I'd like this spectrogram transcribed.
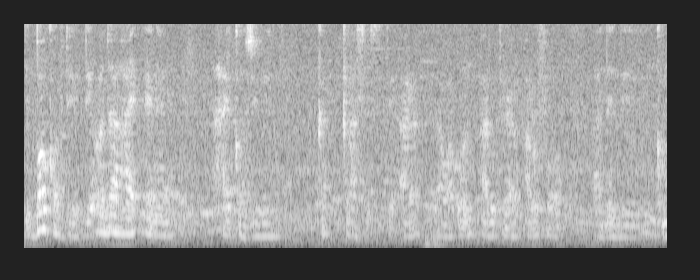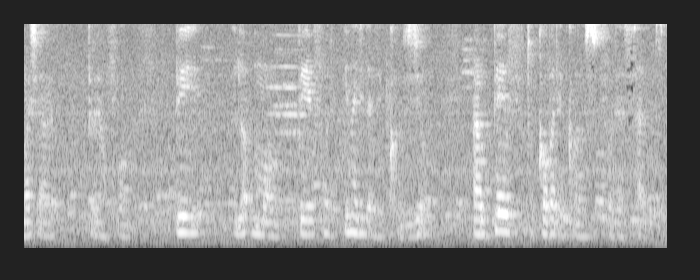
the bulk of the, the other high earning, high consuming classes, the R, our own R3 and R4, and then the commercial 3 and 4, pay a lot more, pay for the energy that they consume, and pay to cover the cost for their service.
